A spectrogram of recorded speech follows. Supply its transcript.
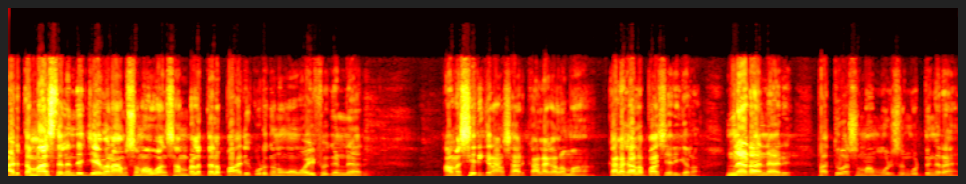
அடுத்த மாதத்துலேருந்து ஜீவனாம்சமாக உன் சம்பளத்தில் பாதி கொடுக்கணும் உன் ஒய்ஃபுக்குன்னாரு. அவன் சிரிக்கிறான் சார் கலகலமாக கலகலப்பாக சிரிக்கிறான். என்னடான்னாரு பத்து வருஷமாக முழுசும் கொடுத்துங்கிறேன்.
